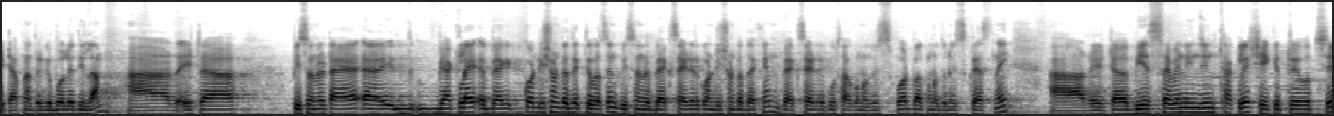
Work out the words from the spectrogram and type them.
এটা আপনাদেরকে বলে দিলাম। আর এটা পিছনের টায়ার ব্যাক ব্যাক কন্ডিশনটা দেখতে পাচ্ছেন, পিছনের ব্যাক সাইডের কন্ডিশনটা দেখেন ব্যাক সাইডের কোথাও কোনো স্পট বা কোনো ধরনের স্ক্র্যাচ নেই। আর এটা বিএস সেভেন ইঞ্জিন থাকলে সেই ক্ষেত্রে হচ্ছে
